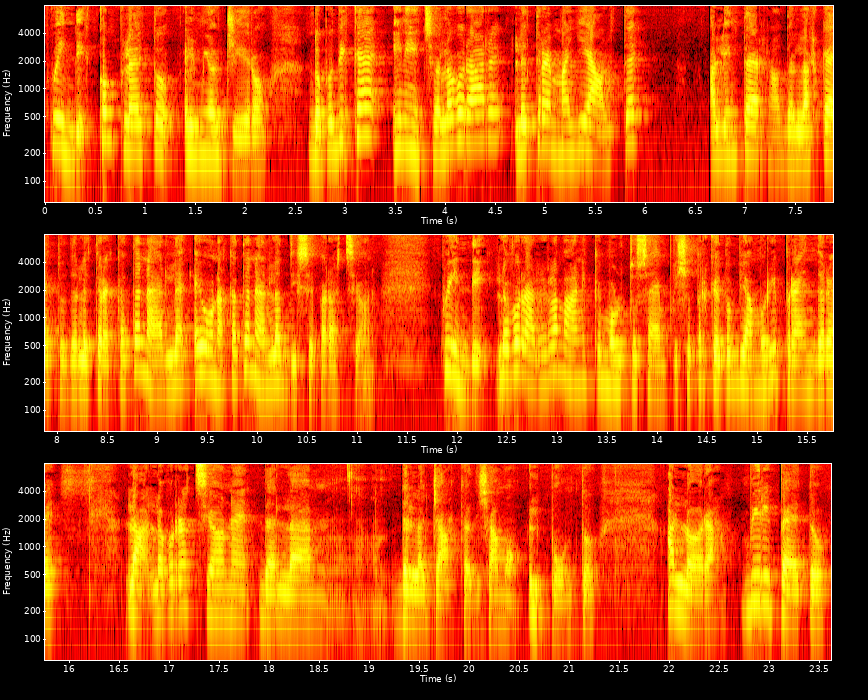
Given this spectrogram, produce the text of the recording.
Quindi completo il mio giro. Dopodiché inizio a lavorare le tre maglie alte all'interno dell'archetto delle 3 catenelle e una catenella di separazione. Quindi lavorare la manica è molto semplice perché dobbiamo riprendere la lavorazione del, della giacca diciamo il punto. Allora vi ripeto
